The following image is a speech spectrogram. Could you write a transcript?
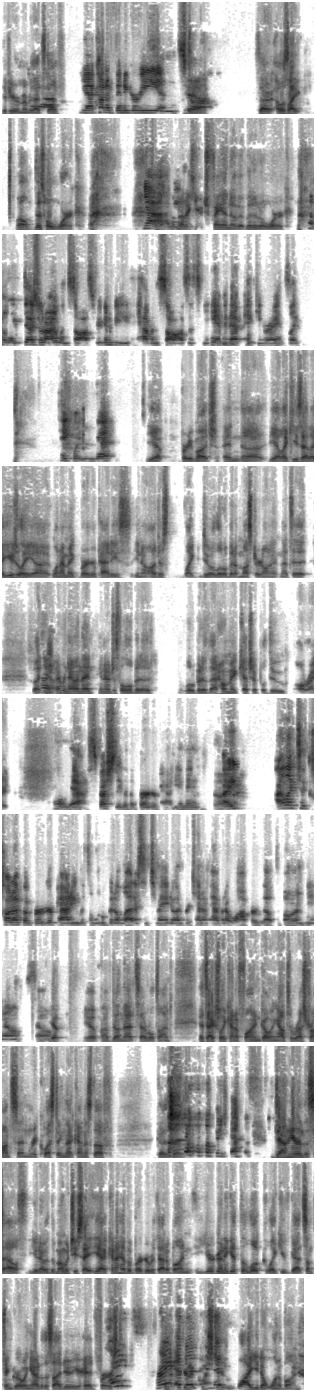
if you remember yeah. that stuff. Yeah, kind of vinegary and strong. Yeah. So I was like, well, this will work. Yeah, I'm, I mean, not a huge fan of it, but it'll work. kind of like desert island sauce. If you're going to be having sauce, it's, you can't be that picky, right? It's like take what you can get. Yep, pretty much. And uh, yeah, like you said, I usually uh, when I make burger patties, you know, I'll just like do a little bit of mustard on it, and that's it. But right. you know, every now and then, you know, just a little bit of a little bit of that homemade ketchup will do all right. Oh yeah, especially with a burger patty. I mean, oh, I I like to cut up a burger patty with a little bit of lettuce and tomato and pretend I'm having a Whopper without the bun, you know? So. Yep. Yep. I've done that several times. It's actually kind of fun going out to restaurants and requesting that kind of stuff. Because uh, yes. down here in the South, you know, the moment you say, yeah, can I have a burger without a bun? You're going to get the look like you've got something growing out of the side of your head first. Right. Right. And, going to question then, why you don't want a bun.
